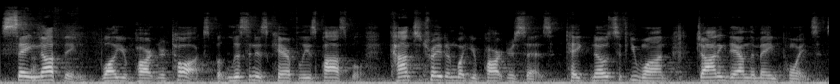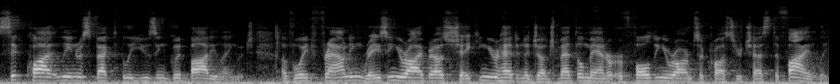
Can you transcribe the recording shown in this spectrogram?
Say nothing while your partner talks, but listen as carefully as possible. Concentrate on what your partner says. Take notes if you want, jotting down the main points. Sit quietly and respectfully using good body language. Avoid frowning, raising your eyebrows, shaking your head in a judgmental manner, or folding your arms across your chest defiantly.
